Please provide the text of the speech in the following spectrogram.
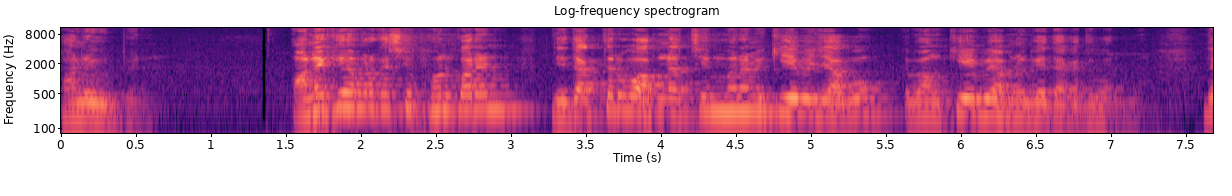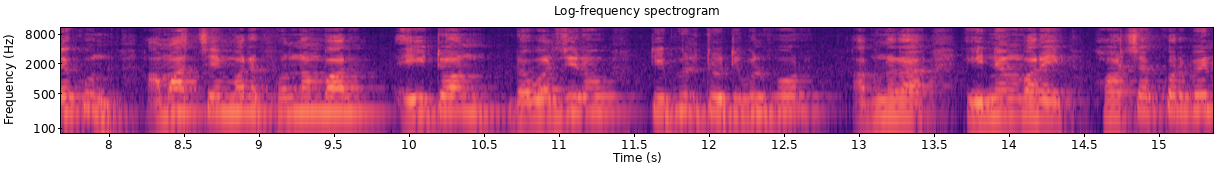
ভালোই উঠবেন। অনেকেই আমার কাছে ফোন করেন যে, ডাক্তারবাবু, আপনার চেম্বারে আমি কীভাবে যাব এবং কীভাবে আপনাকে দেখাতে পারব? দেখুন, আমার চেম্বারে phone number eight one double zero triple two triple four. আপনারা এই নাম্বারে হোয়াটসঅ্যাপ করবেন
